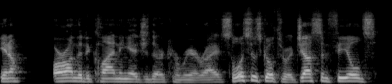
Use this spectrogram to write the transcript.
you know, are on the declining edge of their career, right? So let's just go through it. Justin Fields,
